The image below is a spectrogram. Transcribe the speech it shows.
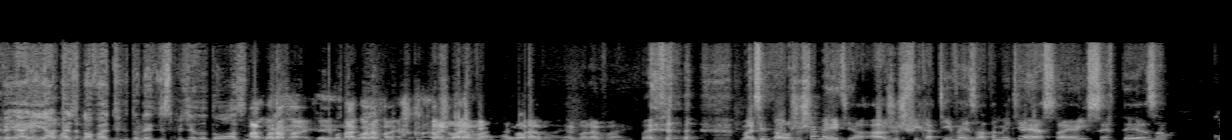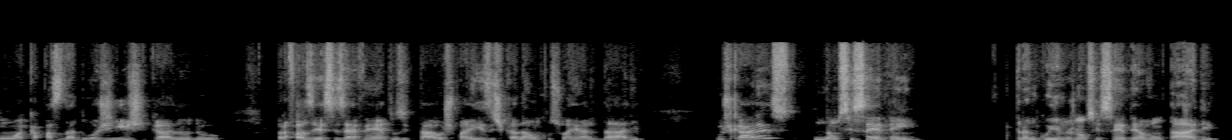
Vem aí a mais nova turnê de despedida do Ozzy. Mas agora vai. Mas agora vai. Agora vai, agora vai, agora vai. Mas, mas então, justamente, a, a justificativa é exatamente essa: é a incerteza com a capacidade logística do, do para fazer esses eventos e tal. Os países, cada um com sua realidade, os caras não se sentem tranquilos, não se sentem à vontade,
